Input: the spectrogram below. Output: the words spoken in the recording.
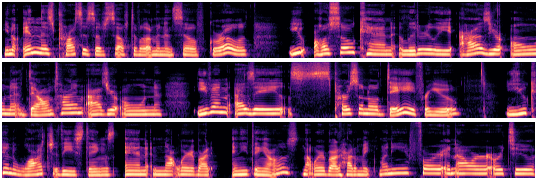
you know, in this process of self development and self growth, you also can literally, as your own downtime, as your own, even as a personal day for you, you can watch these things and not worry about anything else, not worry about how to make money for an hour or two,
